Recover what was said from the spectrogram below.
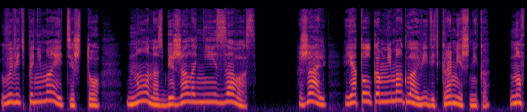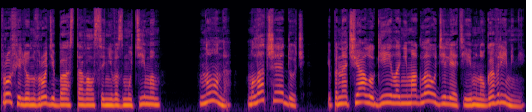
вы ведь понимаете, что Нона сбежала не из-за вас. Жаль, я толком не могла видеть кромешника, но в профиль он вроде бы оставался невозмутимым. Нона — младшая дочь, и поначалу Гейла не могла уделять ей много времени.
